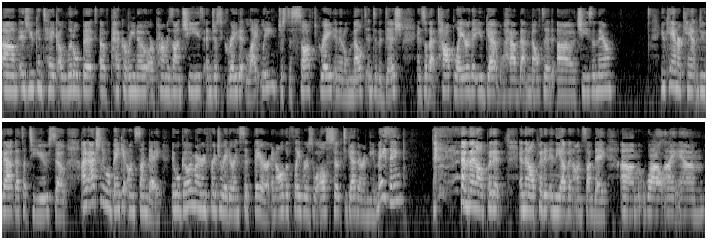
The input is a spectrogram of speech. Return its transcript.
um, is you can take a little bit of pecorino or Parmesan cheese and just grate it lightly, just a soft grate, and it'll melt into the dish. And so that top layer that you get will have that melted uh, cheese in there. You can or can't do that. That's up to you. So I actually will bake it on Sunday. It will go in my refrigerator and sit there, and all the flavors will all soak together and be amazing. and then I'll put it and then I'll put it in the oven on Sunday um, while I am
